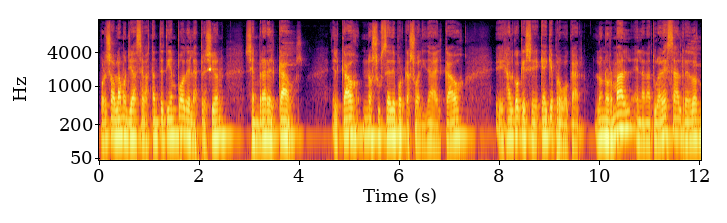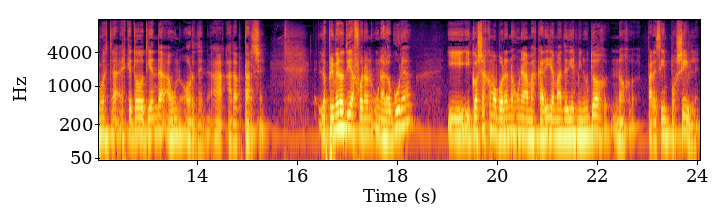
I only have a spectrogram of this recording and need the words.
Por eso hablamos ya hace bastante tiempo de la expresión sembrar el caos. El caos no sucede por casualidad, el caos es algo que, que hay que provocar. Lo normal en la naturaleza alrededor nuestra es que todo tienda a un orden, a adaptarse. Los primeros días fueron una locura y, cosas como ponernos una mascarilla más de 10 minutos nos parecía imposible.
